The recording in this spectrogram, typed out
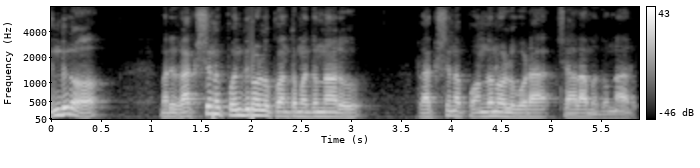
ఇందులో మరి రక్షణ పొందిన వాళ్ళు కొంతమంది ఉన్నారు రక్షణ పొందనోళ్ళు కూడా చాలామంది ఉన్నారు.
